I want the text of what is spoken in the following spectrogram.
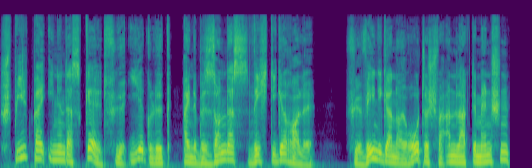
spielt bei ihnen das Geld für ihr Glück eine besonders wichtige Rolle. Für weniger neurotisch veranlagte Menschen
